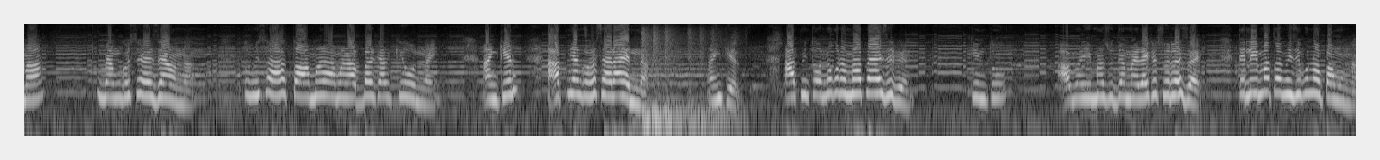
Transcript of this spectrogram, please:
মা, তুমি ছেড়ে যাও না। তুমি ছাড়া তো আমার আমার আব্বার কার কেউ নাই। আঙ্কেল, আপনি আঙ্কেল স্যার আয়েন না। আঙ্কেল, আপনি তো অন্য কোনো মা পেয়ে যাবেন। কিন্তু আমার এই মা যদি আমার রেখে চলে যায়, তাহলে এই মা তো আমি জীবনেও পাবো না।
